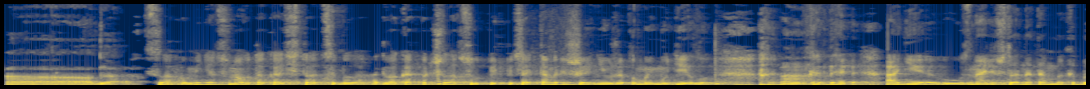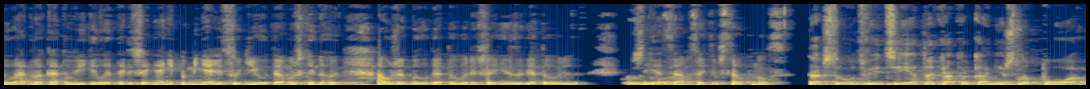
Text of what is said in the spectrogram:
а, да. Слав, у меня самого такая ситуация была. Адвокат пришла в суд переписать, там решение уже по моему делу. А. Когда это, они узнали, что она там была, адвокат увидел это решение, они поменяли судью там уже, ну, а уже было готово решение заготовлено. Здорово. Я сам с этим столкнулся. Так что вот видите, это, как, конечно, по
